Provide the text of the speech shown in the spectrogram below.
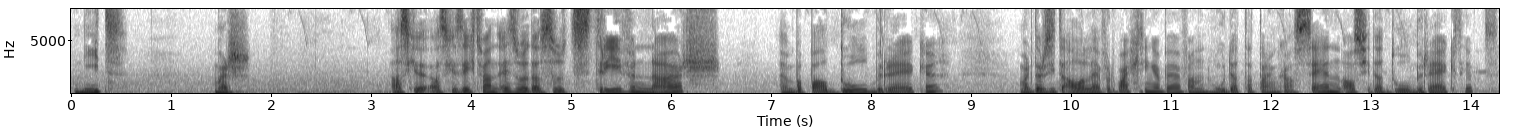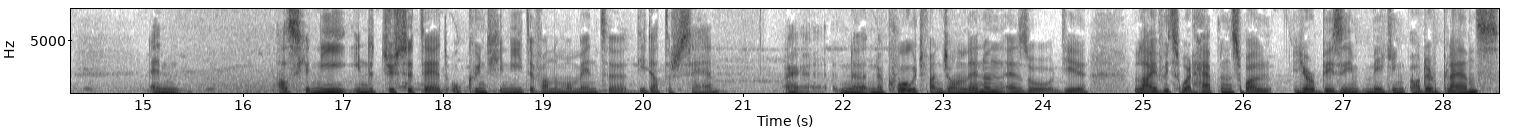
Niet. Maar als je, als je zegt van, hè, zo, dat is het streven naar een bepaald doel bereiken. Maar daar zitten allerlei verwachtingen bij van hoe dat, dat dan gaat zijn als je dat doel bereikt hebt. En als je niet in de tussentijd ook kunt genieten van de momenten die dat er zijn. Eh, een, een quote van John Lennon, hè, zo die Life is what happens while you're busy making other plans.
